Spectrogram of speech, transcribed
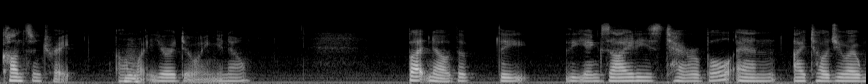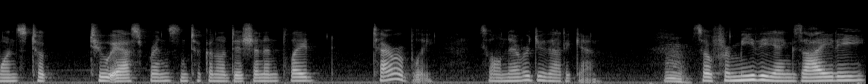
concentrate on hmm. what you're doing, you know. But no, the the the anxiety is terrible and I told you I once took two aspirins and took an audition and played terribly. So I'll never do that again. Mm. So for me, the anxiety,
